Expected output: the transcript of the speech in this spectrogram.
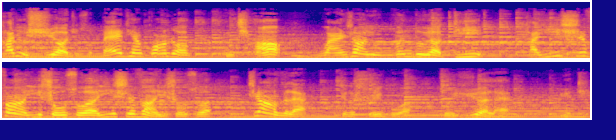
它就需要就是白天光照很强，晚上又温度要低，它一释放一收缩，一释放一收缩，这样子呢，这个水果。就越来越甜，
